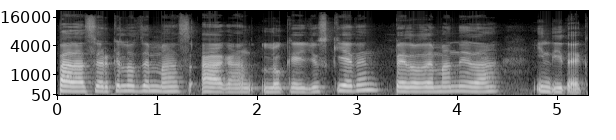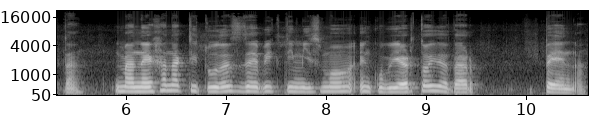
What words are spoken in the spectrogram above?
para hacer que los demás hagan lo que ellos quieren, pero de manera indirecta. Manejan actitudes de victimismo encubierto y de dar pena.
